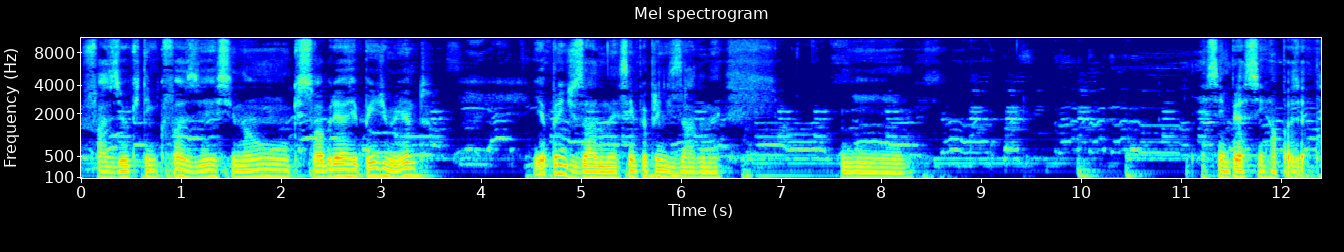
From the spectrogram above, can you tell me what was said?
Fazer o que tem que fazer, senão o que sobra é arrependimento e aprendizado, né? Sempre aprendizado, né? E é sempre assim, rapaziada.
